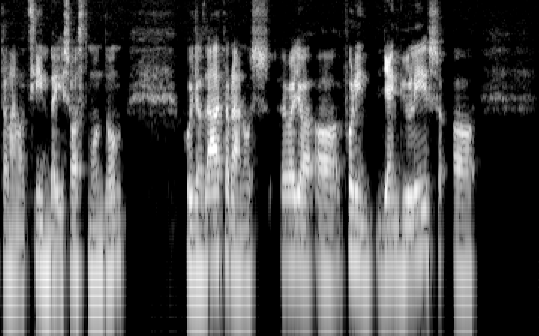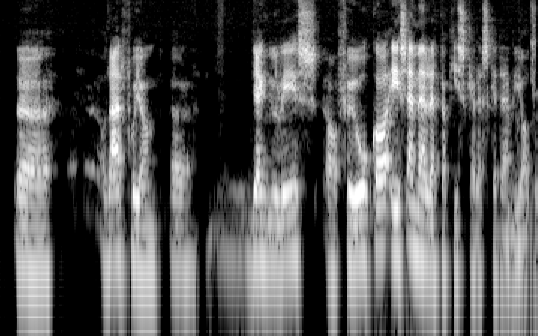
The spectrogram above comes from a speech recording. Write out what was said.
talán a címbe is azt mondom, hogy az általános, vagy a, a forint gyengülés, a, az árfolyam gyengülés a fő oka, és emellett a kiskereskedelmi adó.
